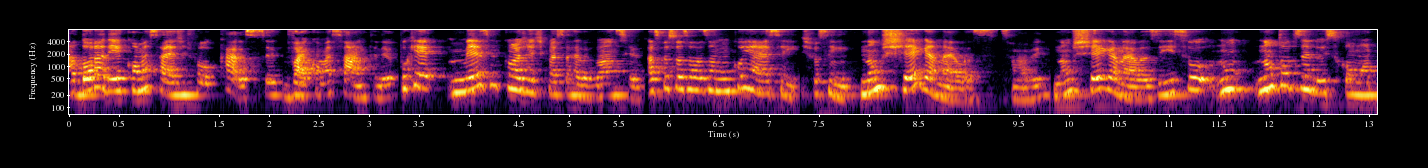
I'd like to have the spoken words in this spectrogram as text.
adoraria começar. E a gente falou, cara, você vai começar, entendeu? Porque mesmo com a gente com essa relevância, as pessoas elas não conhecem, tipo assim, não chega nelas, sabe? Não chega nelas. E isso, não, não tô dizendo isso como uma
